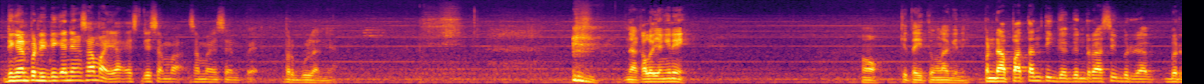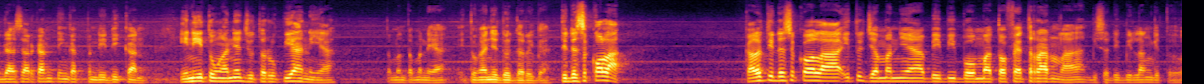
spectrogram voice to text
dengan pendidikan yang sama ya SD sama sama SMP per bulannya. Nah kalau yang ini Oh, kita hitung lagi nih. Pendapatan tiga generasi berda berdasarkan tingkat pendidikan. Ini hitungannya juta rupiah nih ya, teman-teman ya. Hitungannya juta rupiah. Tidak sekolah. Kalau tidak sekolah itu zamannya baby boom atau veteran lah, bisa dibilang gitu.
